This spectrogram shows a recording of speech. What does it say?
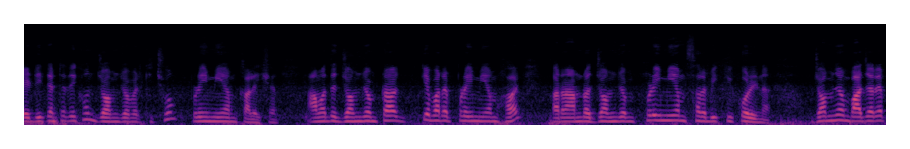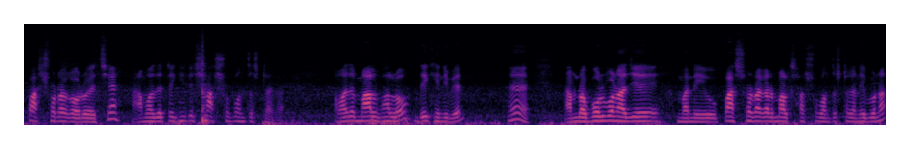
এই ডিজাইনটা দেখুন, জমজমের কিছু প্রিমিয়াম কালেকশন আমাদের জমজমটা একেবারে প্রিমিয়াম হয়, কারণ আমরা জমজম প্রিমিয়াম ছাড়া বিক্রি করি না। জমজম বাজারে পাঁচশো টাকা রয়েছে, আমাদেরটা কিন্তু সাতশো পঞ্চাশ টাকা। আমাদের মাল ভালো, দেখে নেবেন। হ্যাঁ আমরা বলব না যে মানে পাঁচশো টাকার মাল সাতশো পঞ্চাশ টাকা নেব না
